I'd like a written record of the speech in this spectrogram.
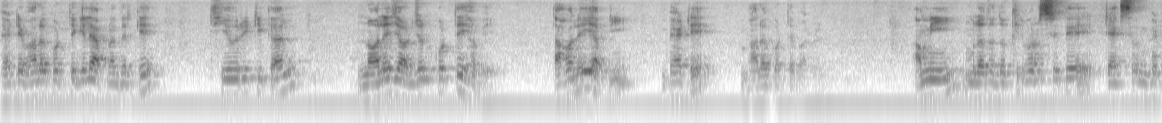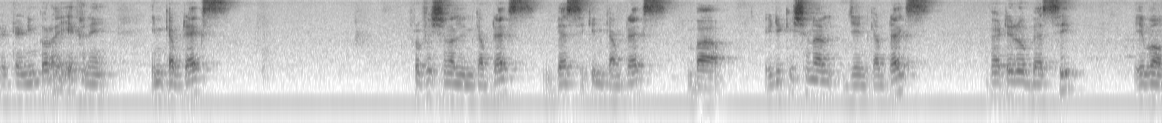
ভ্যাটে ভালো করতে গেলে আপনাদেরকে থিওরিটিক্যাল নলেজ অর্জন করতেই হবে। তাহলেই আপনি ভ্যাটে ভালো করতে পারবেন। আমি মূলত দক্ষিণ বনশ্রীতে ট্যাক্স এবং ভ্যাটে ট্রেনিং করাই। এখানে income tax professional income tax basic income tax বা এডুকেশনাল যে ইনকাম ট্যাক্স ভ্যাটেরও বেসিক এবং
